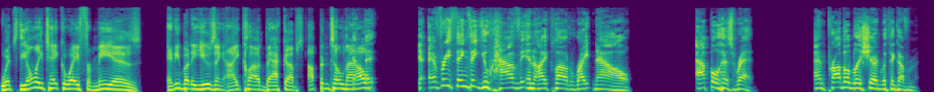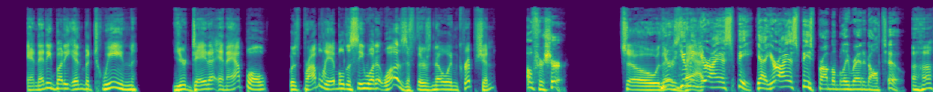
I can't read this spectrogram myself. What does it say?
which the only takeaway for me is anybody using iCloud backups up until now, Everything that you have in iCloud right now, Apple has read and probably shared with the government. and anybody in between your data and Apple was probably able to see what it was if there's no encryption. Oh, for sure. So You, there's you that. mean your ISP? Yeah, your ISP's probably read it all too. uh-huh.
